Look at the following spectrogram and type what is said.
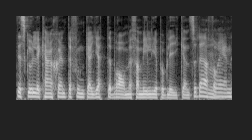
det skulle kanske inte funka jättebra med familjepubliken. Så därför mm. är en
